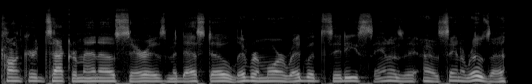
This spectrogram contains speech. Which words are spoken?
Concord, Sacramento, Ceres, Modesto, Livermore, Redwood City, San Jose, uh, Santa Rosa,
